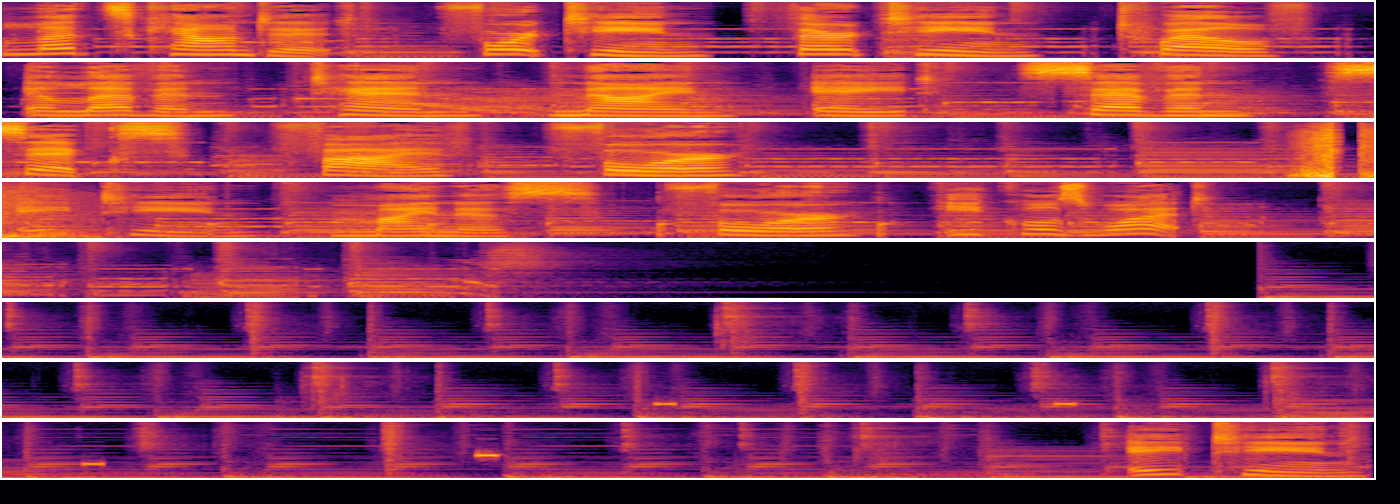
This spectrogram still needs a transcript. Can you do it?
Let's count it. 14, 13, 12, 11, 10, 9, 8, 7, 6, 5, 4. 18 minus 4 equals what? Eighteen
